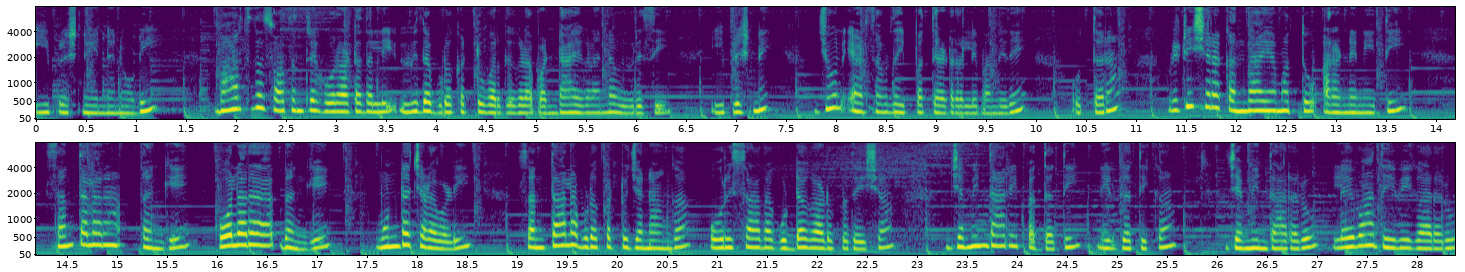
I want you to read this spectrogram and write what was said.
ಈ ಪ್ರಶ್ನೆಯನ್ನು ನೋಡಿ. ಭಾರತದ ಸ್ವಾತಂತ್ರ್ಯ ಹೋರಾಟದಲ್ಲಿ ವಿವಿಧ ಬುಡಕಟ್ಟು ವರ್ಗಗಳ ಬಂಡಾಯಗಳನ್ನು ವಿವರಿಸಿ. ಈ ಪ್ರಶ್ನೆ ಜೂನ್ ಎರಡು ಸಾವಿರದ ಇಪ್ಪತ್ತೆರಡರಲ್ಲಿ ಬಂದಿದೆ. ಉತ್ತರ, ಬ್ರಿಟಿಷರ ಕಂದಾಯ ಮತ್ತು ಅರಣ್ಯ ನೀತಿ, ಸಂತಲರ ದಂಗೆ, ಕೋಲರ ದಂಗೆ, ಮುಂಡ ಚಳವಳಿ, ಸಂತಾಲ ಬುಡಕಟ್ಟು ಜನಾಂಗ, ಒರಿಸ್ಸಾದ ಗುಡ್ಡಗಾಡು ಪ್ರದೇಶ, ಜಮೀನ್ದಾರಿ ಪದ್ಧತಿ ನಿರ್ಗತಿಕ, ಜಮೀನ್ದಾರರು, ಲೇವಾದೇವಿಗಾರರು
